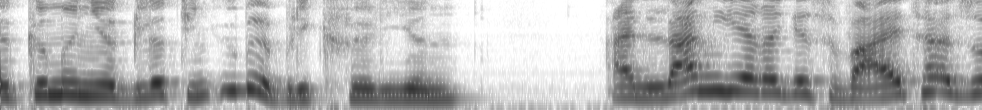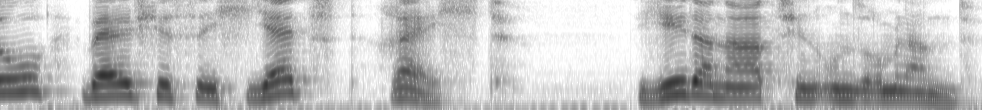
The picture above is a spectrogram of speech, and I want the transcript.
da kann man ja glatt den Überblick verlieren. Ein langjähriges Weiter so, welches sich jetzt rächt. Jeder Nazi in unserem Land,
